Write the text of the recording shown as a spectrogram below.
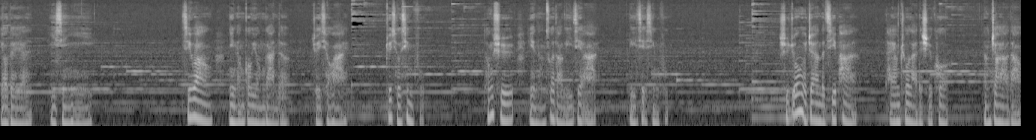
有的人一心一意。希望你能够勇敢的。追求爱，追求幸福，同时也能做到理解爱，理解幸福。始终有这样的期盼：太阳出来的时刻，能照耀到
